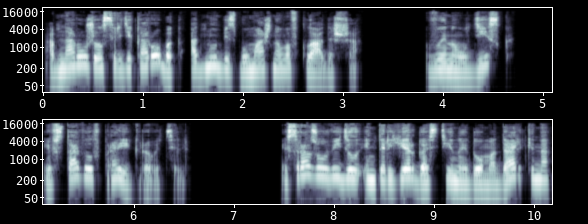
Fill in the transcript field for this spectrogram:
Обнаружил среди коробок одну без бумажного вкладыша. Вынул диск и вставил в проигрыватель. И сразу увидел интерьер гостиной дома Дарькина,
